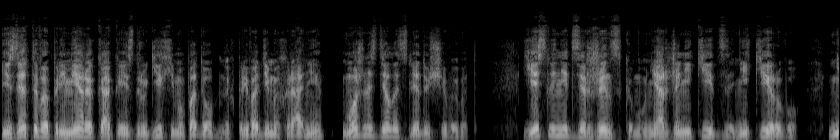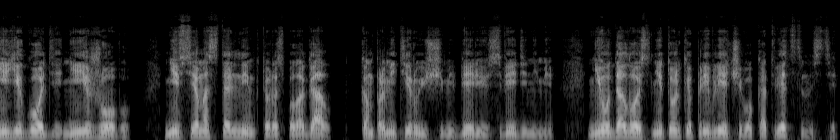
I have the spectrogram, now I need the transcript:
Из этого примера, как и из других ему подобных, приводимых ранее, можно сделать следующий вывод. Если ни Дзержинскому, ни Орджоникидзе, ни Кирову, ни Егоде, ни Ежову, ни всем остальным, кто располагал компрометирующими Берию сведениями, не удалось не только привлечь его к ответственности,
